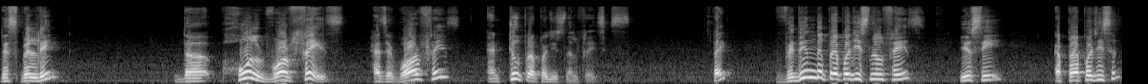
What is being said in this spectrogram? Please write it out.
this building, the whole verb phrase has a verb phrase and two prepositional phrases, right? Within the prepositional phrase, you see a preposition,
